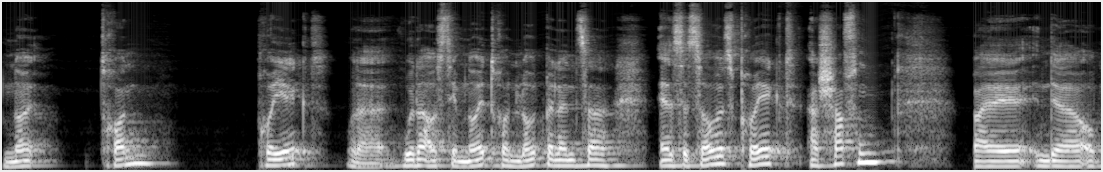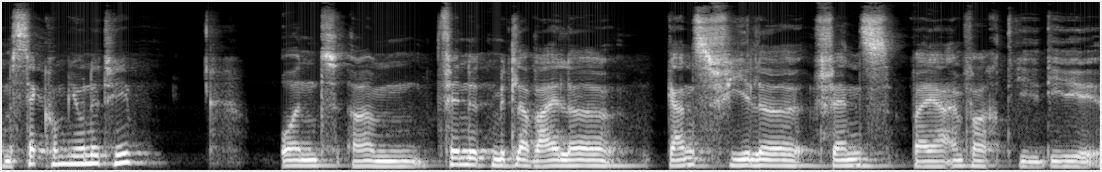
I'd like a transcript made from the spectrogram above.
Neutron-Projekt oder wurde aus dem Neutron Load Balancer as a Service Projekt erschaffen bei, in der OpenStack Community und ähm, findet mittlerweile ganz viele Fans, weil ja einfach die, die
